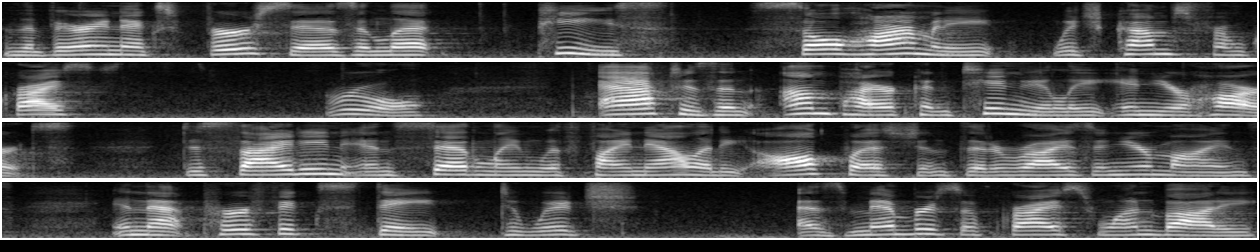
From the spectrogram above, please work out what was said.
And the very next verse says, And let peace, soul harmony, which comes from Christ's rule, act as an umpire continually in your hearts deciding and settling with finality all questions that arise in your minds in that perfect state to which, as members of Christ's one body,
